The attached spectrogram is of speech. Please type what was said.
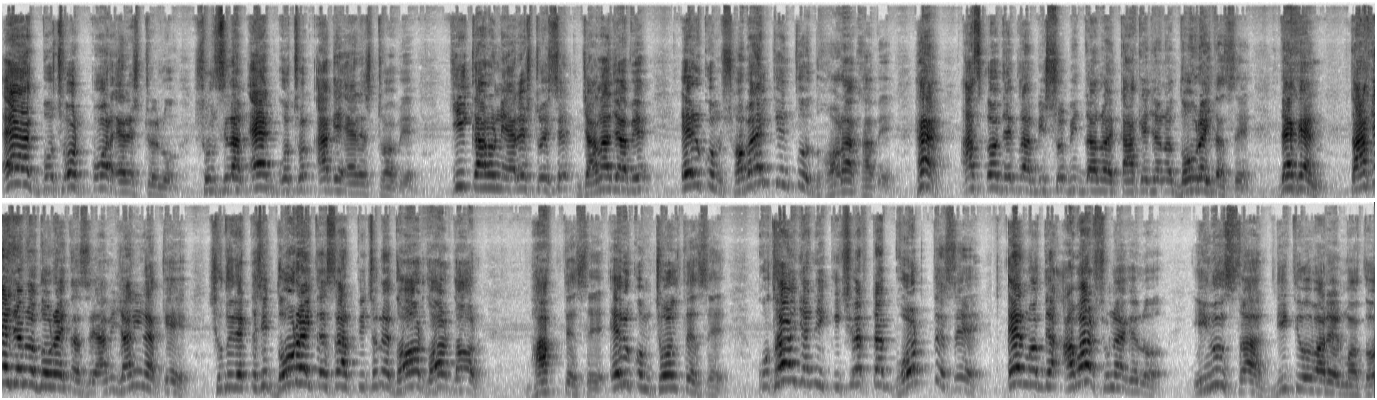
এক বছর পর অ্যারেস্ট হইল। শুনছিলাম এক বছর আগে অ্যারেস্ট হবে। কি কারণে অ্যারেস্ট হয়েছে জানা যাবে? এরকম সবাই কিন্তু ধরা খাবে। হ্যাঁ আজকাল দেখলাম বিশ্ববিদ্যালয় কাকে যেন দৌড়াইতেছে। দেখেন, কাকে যেন দৌড়াইতেছে, আমি জানি না কে। শুধু দেখতেছি দৌড়াইতেছে আর পিছনে ধর ধর ধর। ভাগতেছে, এরকম চলতেছে। কোথায় জানি কিছু একটা ঘটতেছে। এর মধ্যে আবার শোনা গেল, ইনুস স্যার দ্বিতীয়বারের মতো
